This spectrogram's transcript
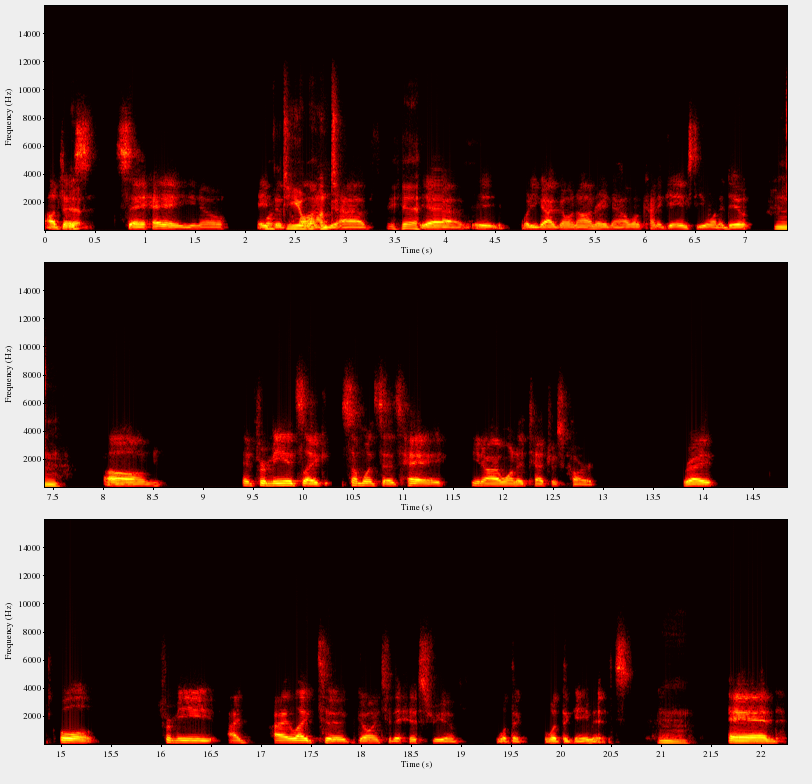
I'll just yep. say, hey, you know, what do you want? You have, yeah, yeah. What do you got going on right now? What kind of games do you want to do? Mm. Um, and for me, it's like someone says, hey, you know, I want a Tetris cart, right? Well, for me, I I like to go into the history of what the what the game is. Mm. And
